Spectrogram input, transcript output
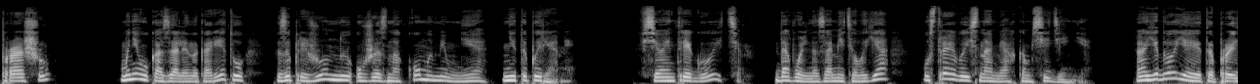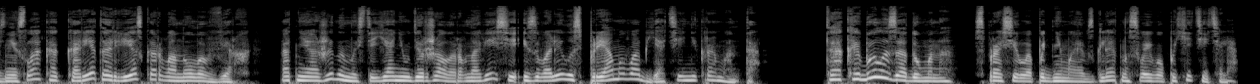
«Прошу». Мне указали на карету, запряженную уже знакомыми мне нетопырями. «Все интригуете», — довольно заметила я, устраиваясь на мягком сиденье. А едва я это произнесла, как карета резко рванула вверх. От неожиданности я не удержала равновесия и завалилась прямо в объятия некроманта. «Так и было задумано?» — спросила, поднимая взгляд на своего похитителя.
